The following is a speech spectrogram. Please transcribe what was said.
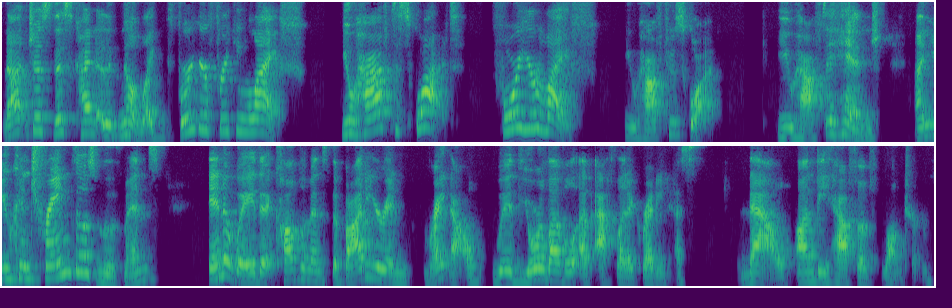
not just this kind of no, like for your freaking life. You have to squat for your life. You have to squat. You have to hinge, and you can train those movements in a way that complements the body you're in right now with your level of athletic readiness now on behalf of long term.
